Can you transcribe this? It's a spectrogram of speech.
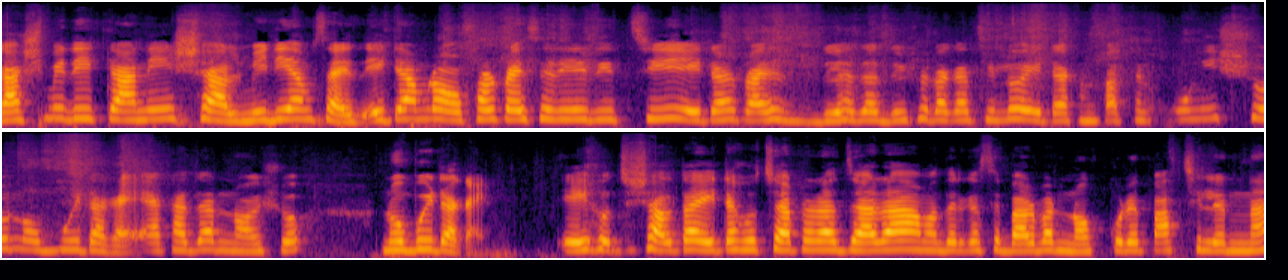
কাশ্মীরি কানি শাল মিডিয়াম সাইজ এটা আমরা অফার প্রাইসে দিয়ে দিচ্ছি। এটার প্রাইস দুই হাজার দুইশো টাকা ছিল, এটা এখন পাচ্ছেন উনিশশো নব্বই টাকায়, এক হাজার নয়শো নব্বই টাকায়। এই হচ্ছে শালটা এটা হচ্ছে আপনারা যারা আমাদের কাছে বারবার নক করে পাচ্ছিলেন না,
